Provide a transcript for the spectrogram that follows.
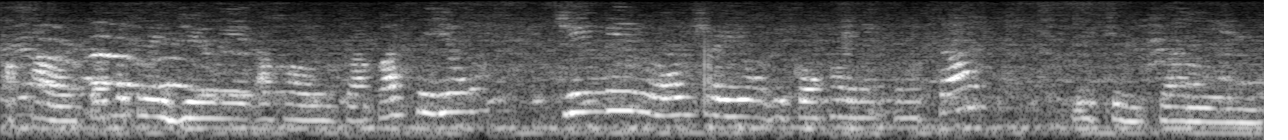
account. Dapat may Gmail account ka. Kasi yung Gmail mo, siya yung i-connect mo sa YouTube channel mo.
